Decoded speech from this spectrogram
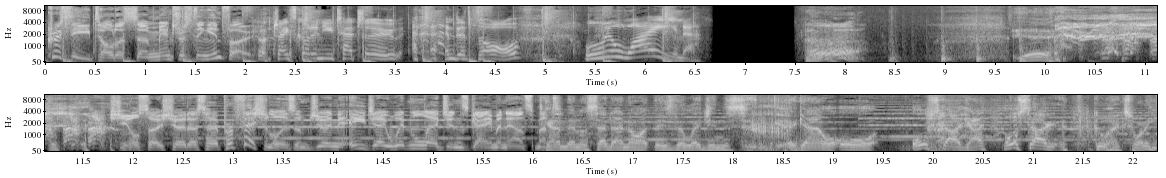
Chrissie told us some interesting info. Jake's got a new tattoo, and it's of Lil Wayne. Yeah. She also showed us her professionalism during the EJ Whitten Legends game announcement. And then on Saturday night, there's the Legends uh, game or, or All Star game. All Star. Good work, Swanee.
